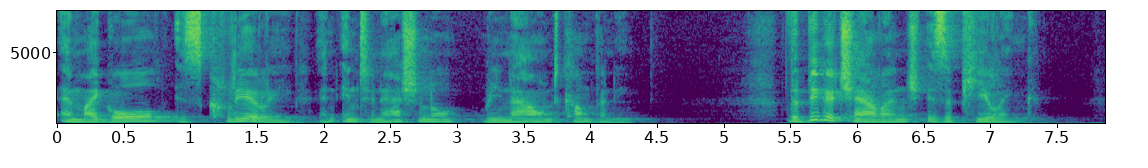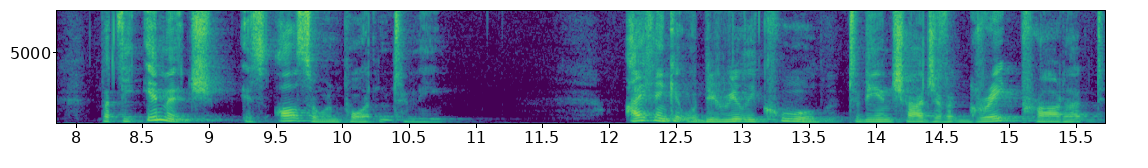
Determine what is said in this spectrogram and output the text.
and my goal is clearly an international renowned company. The bigger challenge is appealing. But the image is also important to me. I think it would be really cool to be in charge of a great product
